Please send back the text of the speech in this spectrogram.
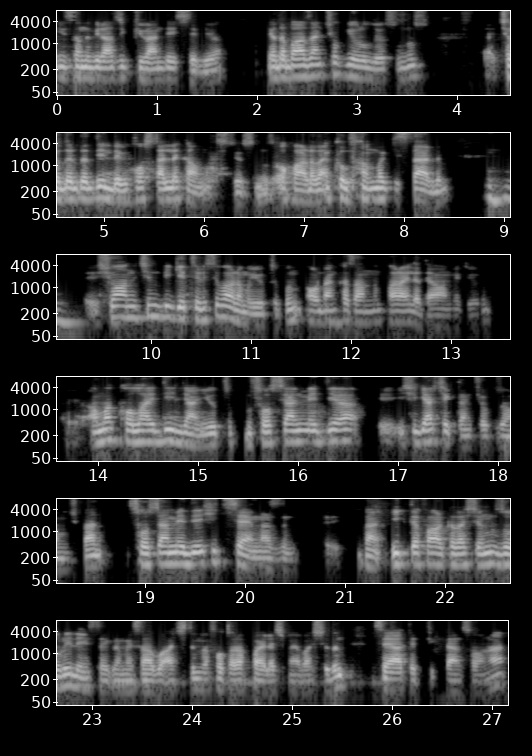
İnsanı birazcık güvende hissediyor. Ya da bazen çok yoruluyorsunuz. Çadırda değil de bir hostelde kalmak istiyorsunuz. O paradan kullanmak isterdim. E, Şu an için bir getirisi var ama YouTube'un. Oradan kazandığım parayla devam ediyorum. E, Ama kolay değil yani YouTube bu sosyal medya e, işi gerçekten çok zormuş. Ben sosyal medyayı hiç sevmezdim. Ben ilk defa arkadaşlarımın zoruyla Instagram hesabı açtım ve fotoğraf paylaşmaya başladım. Seyahat ettikten sonra.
